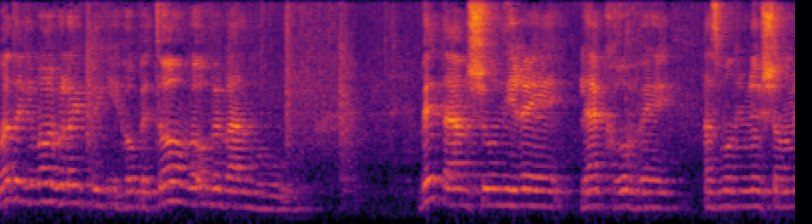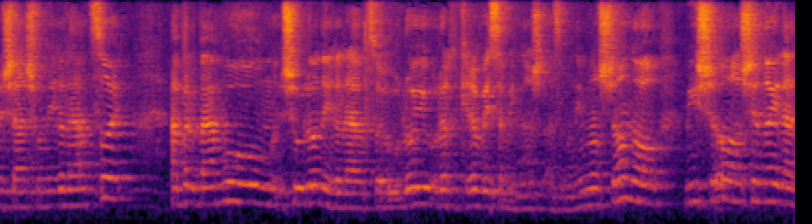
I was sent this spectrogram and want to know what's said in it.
אומרת הגמור ולא יפליגי, או בתום ואו בבעלמום. בטעם שהוא נראה להקרובה, אז מונים לו ראשון משעה שהוא נראה לארצוי. אבל בעמום שהוא לא נראה לארצו, הוא לא הולך לקרב ביס המקדוש, אז מונים לו שונו משור שאינו ילד.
